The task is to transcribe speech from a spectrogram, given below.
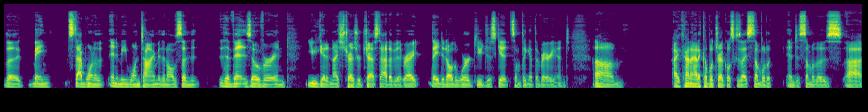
the main stab one of the enemy one time and then all of a sudden the, the event is over and you get a nice treasure chest out of it right? They did all the work you just get something at the very end. Um i kind of had a couple of chuckles because i stumbled into some of those uh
